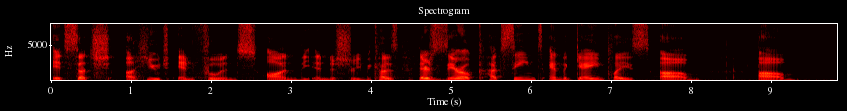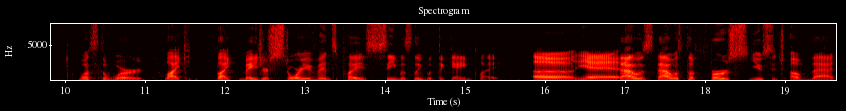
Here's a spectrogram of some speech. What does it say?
it's such a huge influence on the industry because there's zero cutscenes and the game plays um um what's the word? Like like major story events plays seamlessly with the gameplay. Uh yeah, that was that was the first usage of that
